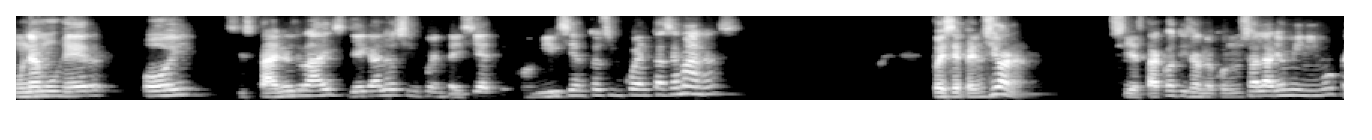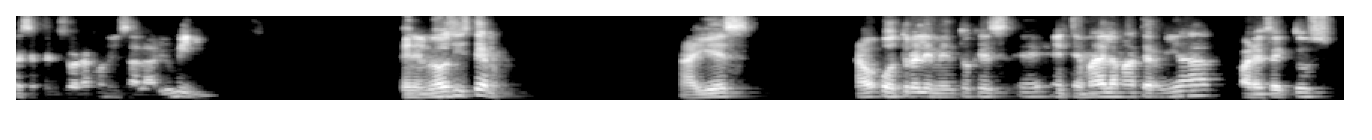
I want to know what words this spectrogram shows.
una mujer hoy, si está en el RAIS, llega a los 57 con 1.150 semanas, pues se pensiona. Si está cotizando con un salario mínimo, pues se pensiona con el salario mínimo. En el nuevo sistema. Ahí es otro elemento que es eh, el tema de la maternidad. Para efectos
